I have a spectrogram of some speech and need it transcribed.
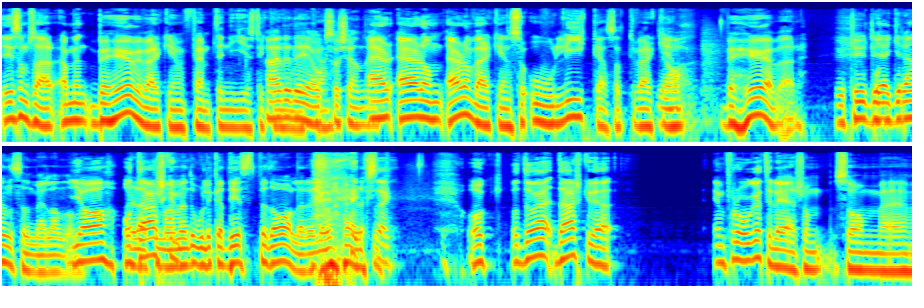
Det är som så här, ja, men behöver vi verkligen 59 stycken Nej, det är det jag olika? också känner. Är, är, de, är de verkligen så olika så att du verkligen Ja. behöver? Hur tydlig är gränsen mellan dem? Ja, och är det där att de skulle... använder olika distpedaler eller vad är det? Exakt. Och, och då är, där skulle jag... En fråga till er som... som eh,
